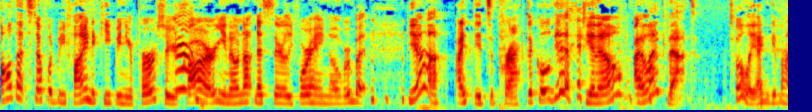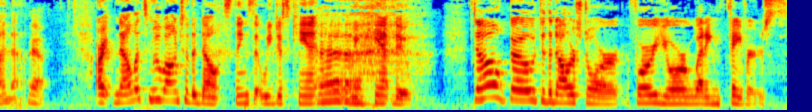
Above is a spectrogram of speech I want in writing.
all that stuff would be fine to keep in your purse or your car. You know, not necessarily for a hangover, but yeah, I it's a practical gift. You know, I like that. Totally, I can get behind that. Yeah. All right, now let's move on to the don'ts. Things that we just can't we can't do. Don't go to the dollar store for your wedding favors.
